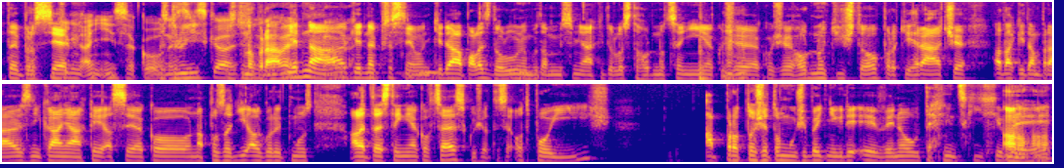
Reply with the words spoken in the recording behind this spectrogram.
A to je prostě... Tím ani nic jako nezískáš. No právě. Jednak, právě. jednak přesně, on ti dá palec dolů, nebo tam myslím nějaký tohle hodnocení, jakože, mm-hmm. jakože hodnotíš toho protihráče a taky tam právě vzniká nějaký asi jako na pozadí algoritmus, ale to je stejný jako v CS, že ty se odpojíš a protože to může být někdy i vinou technické chyby, ano, ano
